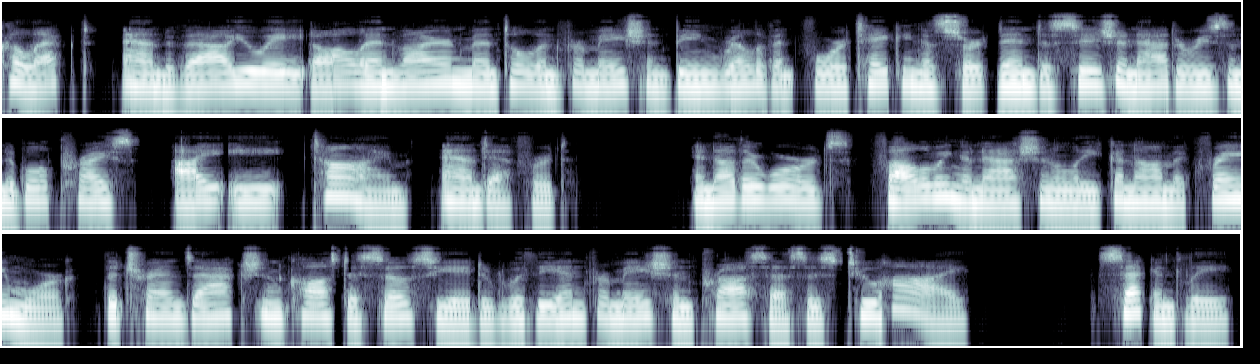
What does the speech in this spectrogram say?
collect, and evaluate all environmental information being relevant for taking a certain decision at a reasonable price, i.e., time and effort. In other words, following a national economic framework, the transaction cost associated with the information process is too high. Secondly,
